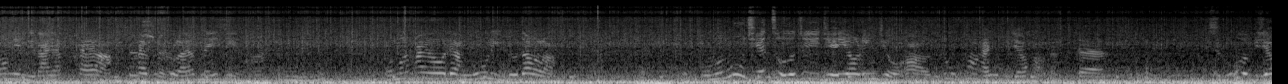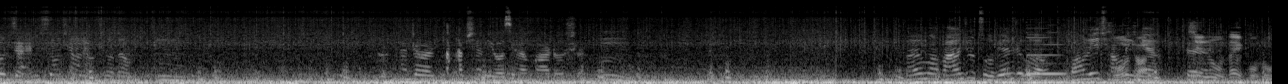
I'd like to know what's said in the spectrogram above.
方便给大家拍啊，拍不出来美景啊。嗯，我们还有两公里就到了。我们目前走的这一节幺零九啊，路况还是比较好的。对，只不过比较窄，双向两车道。嗯。看这儿大片的油菜花都是。嗯。朋友们，好像就左边这个黄围墙里面，进入内部路，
